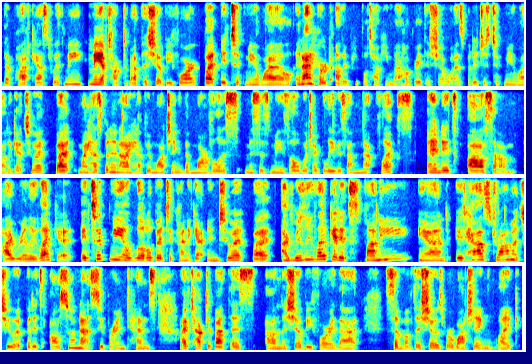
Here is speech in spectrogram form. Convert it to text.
the podcast with me, may have talked about the show before, but it took me a while. And I heard other people talking about how great the show was, but it just took me a while to get to it. But my husband and I have been watching The Marvelous Mrs. Maisel, which I believe is on Netflix and it's awesome. I really like it. It took me a little bit to kind of get into it, but I really like it. It's funny and it has drama to it, but it's also not super intense. I've talked about this on the show before that some of the shows we're watching, like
